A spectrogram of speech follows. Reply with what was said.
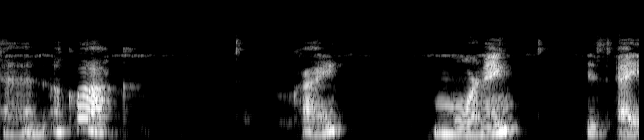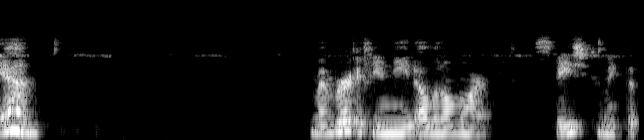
10 o'clock. Okay. Morning is AM. Remember, if you need a little more space, you can make the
